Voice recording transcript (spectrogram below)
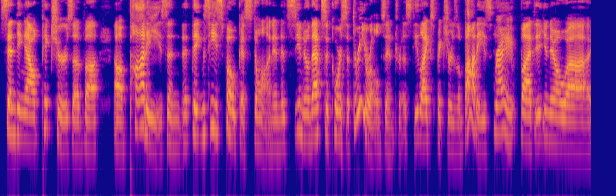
sending out pictures of uh, uh, potties and uh, things he's focused on. And it's, you know, that's of course a three year old's interest. He likes pictures of bodies. Right. But, you know, uh,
